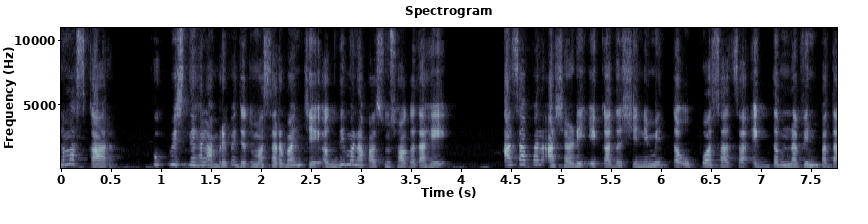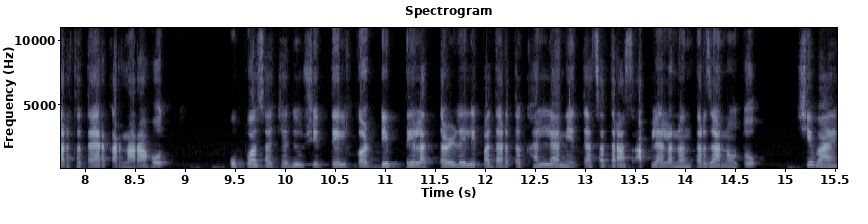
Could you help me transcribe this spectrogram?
नमस्कार. कुक विथ आंब्रेमध्ये तुम्हा सर्वांचे अगदी मनापासून स्वागत आहे. आज आपण आषाढी एकादशी निमित्त उपवासाचा एकदम नवीन पदार्थ तयार करणार आहोत. उपवासाच्या दिवशी तेलकट डीप तेलात तळलेले पदार्थ खाल्ल्याने त्याचा त्रास आपल्याला नंतर जाणवतो. शिवाय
